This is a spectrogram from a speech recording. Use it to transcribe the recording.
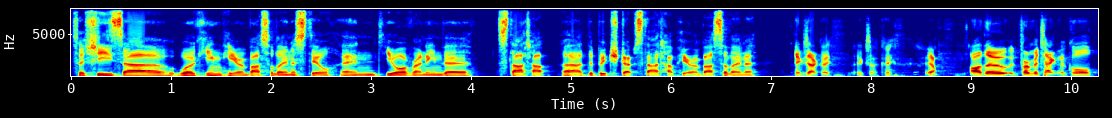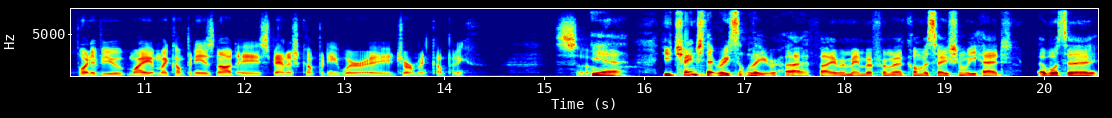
so she's uh, working here in Barcelona still, and you're running the startup, uh, the Bootstrap startup here in Barcelona. Exactly, exactly. Yeah. Although, from a technical point of view, my, my company is not a Spanish company; we're a German company. So yeah, you changed that recently, uh, if I remember from a conversation we had. It was a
